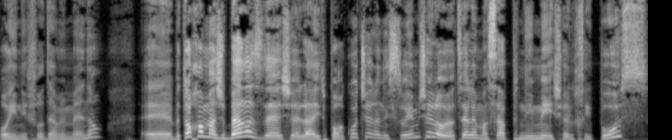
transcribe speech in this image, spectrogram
או היא נפרדה ממנו. Uh, בתוך המשבר הזה של ההתפרקות של הנישואים שלו, הוא יוצא למסע פנימי של חיפוש,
